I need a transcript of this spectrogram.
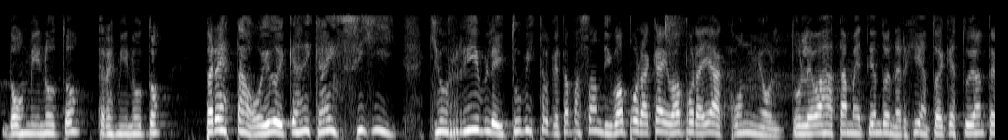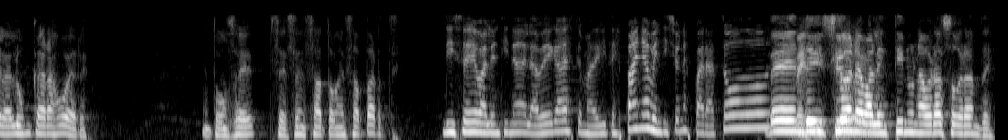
dos minutos, tres minutos, prestas oído y quedas de que, ay, sí, qué horrible, y tú viste lo que está pasando, y va por acá y va por allá, coño, tú le vas a estar metiendo energía, entonces, ¿qué estudiante de la luz un carajo eres? Entonces, sé sensato en esa parte. Dice Valentina de la Vega desde Madrid, España, bendiciones para todos. Bendiciones, bendiciones. Valentina, un abrazo grande.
